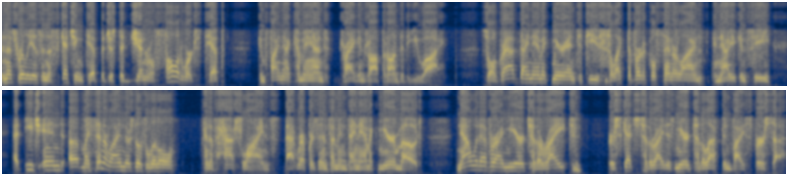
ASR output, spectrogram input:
and this really isn't a sketching tip, but just a general SOLIDWORKS tip, you can find that command, drag and drop it onto the UI. So I'll grab dynamic mirror entities, select the vertical center line, and now you can see at each end of my center line, there's those little kind of hash lines. That represents I'm in dynamic mirror mode. Now whatever I mirror to the right or sketch to the right is mirrored to the left and vice versa.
